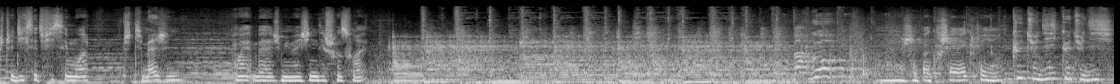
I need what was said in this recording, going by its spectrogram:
Je te dis que cette fille, c'est moi. Je t'imagine. Ouais, bah, je m'imagine des choses vraies. Margot Euh, je vais pas coucher avec lui, hein. Que tu dis, que tu dis?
